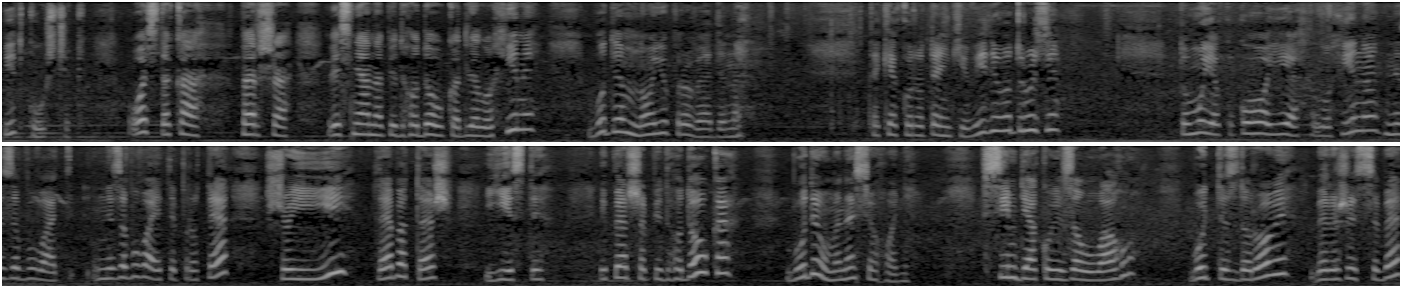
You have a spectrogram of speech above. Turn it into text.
під кущик. Ось така перша весняна підгодовка для лохіни буде мною проведена. Таке коротеньке відео, друзі. Тому, як у кого є лохіна, не забувайте, не забувайте про те, що її треба теж їсти. І перша підгодовка буде у мене сьогодні. Всім дякую за увагу. Будьте здорові, бережіть себе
